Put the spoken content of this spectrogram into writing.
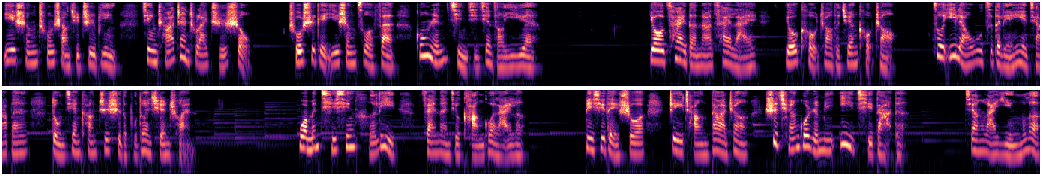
医生冲上去治病，警察站出来值守，厨师给医生做饭，工人紧急建造医院。有菜的拿菜来，有口罩的捐口罩，做医疗物资的连夜加班，懂健康知识的不断宣传。我们齐心合力，灾难就扛过来了。必须得说，这一场大仗是全国人民一起打的。将来赢了，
